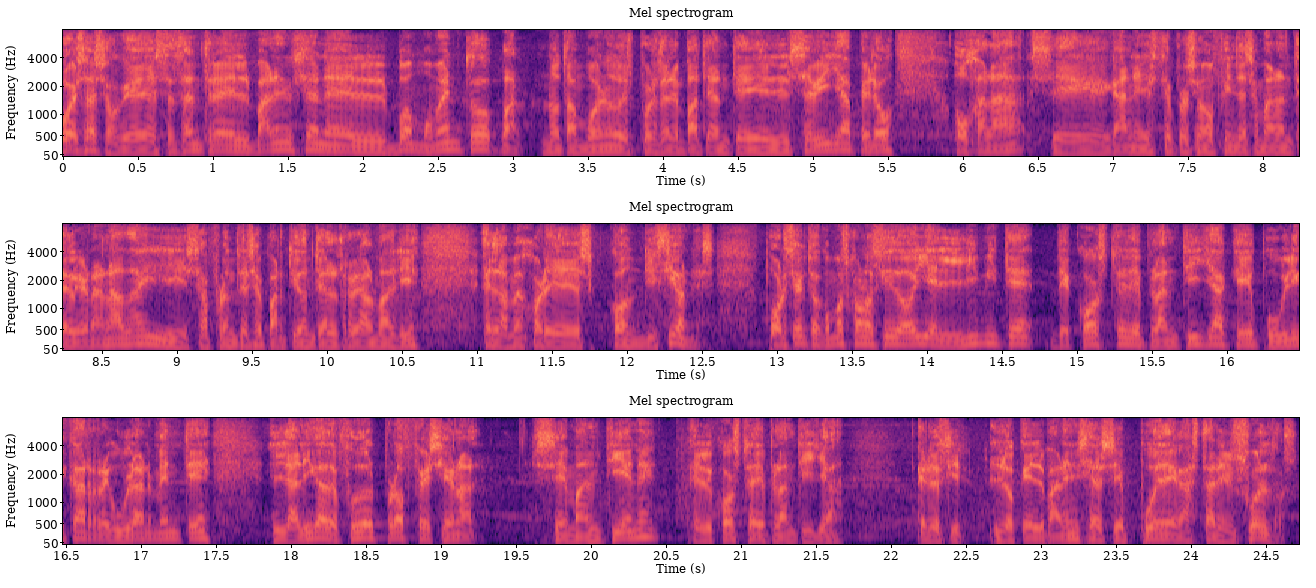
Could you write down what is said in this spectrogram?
Pues eso, que se centre el Valencia en el buen momento. Bueno, no tan bueno después del empate ante el Sevilla, pero ojalá se gane este próximo fin de semana ante el Granada y se afronte ese partido ante el Real Madrid en las mejores condiciones. Por cierto, como hemos conocido hoy el límite de coste de plantilla que publica regularmente la Liga de Fútbol Profesional. Se mantiene el coste de plantilla. Es decir, lo que el Valencia se puede gastar en sueldos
